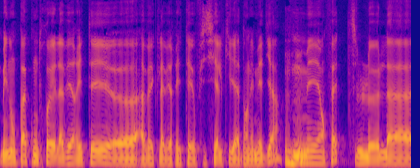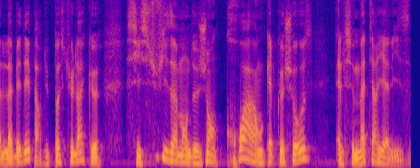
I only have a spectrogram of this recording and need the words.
mais non pas contrôler la vérité euh, avec la vérité officielle qu'il y a dans les médias, mhm. mais en fait le, la, la, BD part du postulat que si suffisamment de gens croient en quelque chose, elle se matérialise.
